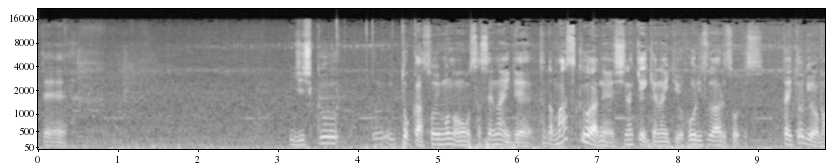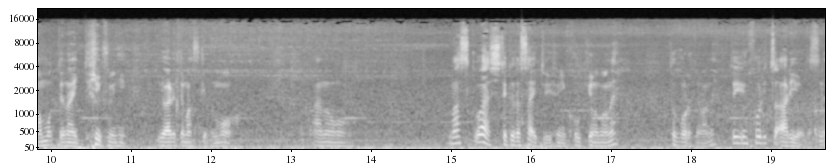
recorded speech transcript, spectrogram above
うん、で自粛とかそういうものをさせないでただマスクはねしなきゃいけないという法律はあるそうです。大統領は守ってないっていうふうに言われてますけどもあのマスクはしてくださいというふうに公共のねところではねという法律はあるようですね。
